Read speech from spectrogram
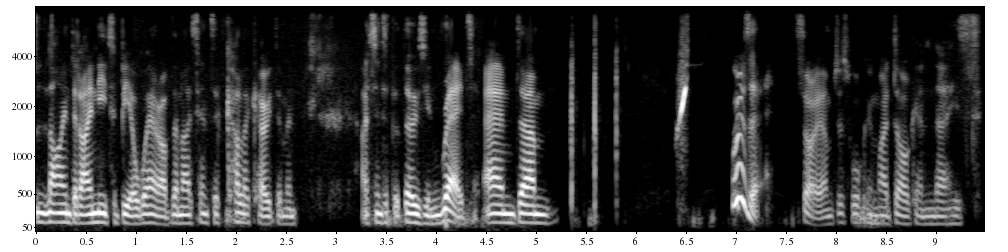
line that I need to be aware of, then I tend to color code them and I tend to put those in red. And um, where is it? Sorry, I'm just walking my dog and uh, he's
